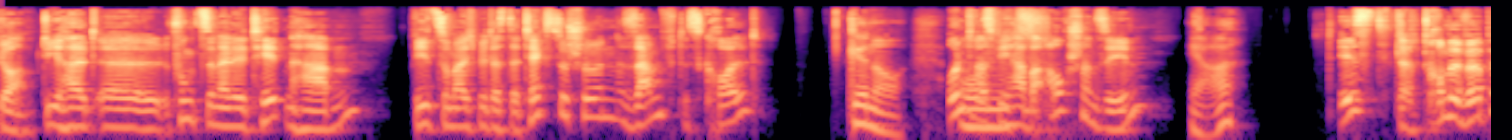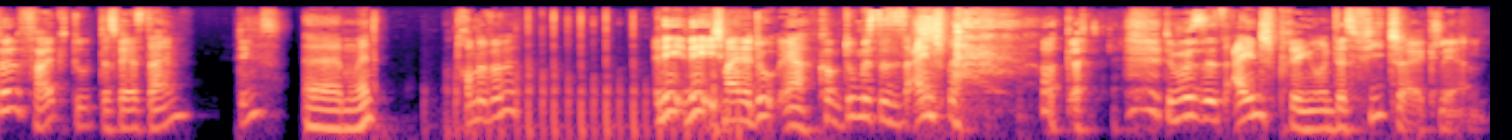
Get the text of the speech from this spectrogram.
ja, die halt äh, Funktionalitäten haben, wie zum Beispiel, dass der Text so schön sanft scrollt. Genau. Und, was Und- wir aber auch schon sehen, Ja. ist der Trommelwirbel. Falk, du, das wäre jetzt dein Dings. Äh, Moment. Trommelwirbel? Nee, nee, ich meine, du, ja, komm, du müsstest es einspringen. Oh Gott. Du müsstest jetzt einspringen und das Feature erklären.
